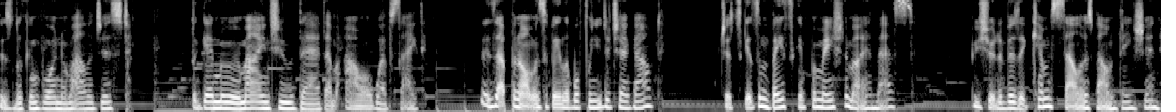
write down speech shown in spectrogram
is looking for a neurologist. Again, we remind you that um, our website is up and always available for you to check out. Just to get some basic information about MS, be sure to visit Kym Sellers Foundation.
